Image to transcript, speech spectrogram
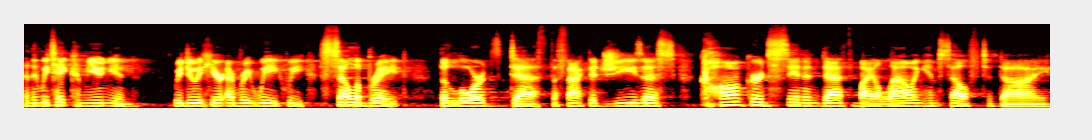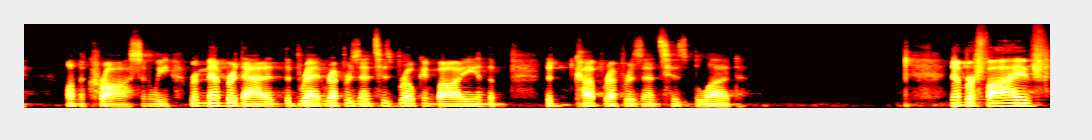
And then we take communion. We do it here every week. We celebrate the Lord's death, the fact that Jesus conquered sin and death by allowing himself to die on the cross. And we remember that. The bread represents his broken body, and the, the cup represents his blood. Number five,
